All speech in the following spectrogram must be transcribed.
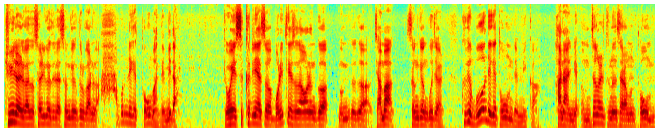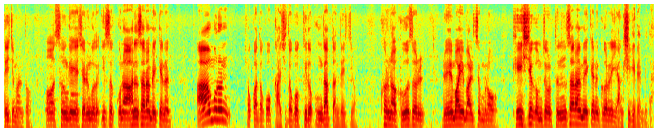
주일날 가서 설교 들려 성경 들고 가는 거 아무런 내게 도움 안 됩니다. 교회 스크린에서 모니터에서 나오는 거 뭡니까 그 자막 성경 구절 그게 뭐 내게 도움 됩니까? 하나님의 음성을 듣는 사람은 도움 되지만 또 어, 성경에 저런 것도 있었구나 하는 사람에게는 아무런 효과도 없고 가시도 없고 기도 응답도 안 되죠. 그러나 그것을 레마의 말씀으로 계시적 음성을 듣는 사람에게는 그거는 양식이 됩니다.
